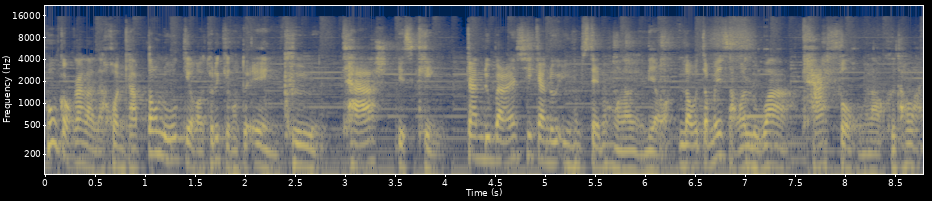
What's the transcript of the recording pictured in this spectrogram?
ผู้ประกอบการหลายๆคนครับต้องรู้เกี่ยวกับธุรกิจของตัวเอง คือ cash is king การดู balance sheet การดู income statement ของเราอย่างเดียว เราจะไม่สามารถรู้ว่า cash flow ของเราคือเท่าไหร่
